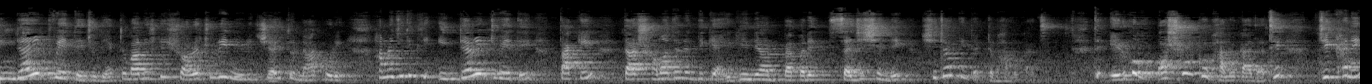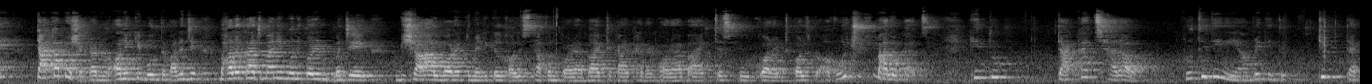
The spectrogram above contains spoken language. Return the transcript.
ইনডাইরেক্ট ওয়েতে যদি একটা মানুষকে সরাসরি নিরুৎসাহিত না করে, আমরা যদি ইনডাইরেক্ট ওয়েতে তাকে তার সমাধানের দিকে এগিয়ে নেওয়ার ব্যাপারে সাজেশন দিই, সেটাও কিন্তু একটা ভালো কাজ। তো এরকম অসংখ্য ভালো কাজ আছে, যেখানে টাকা পয়সা, কারণ অনেকে বলতে পারে যে ভালো কাজ মানে মনে করেন যে বিশাল বড় একটা মেডিকেল কলেজ স্থাপন করা বা একটা কারখানা করা বা একটা স্কুল করা, একটা কলেজ অবশ্যই ভালো কাজ। কিন্তু টাকা ছাড়াও প্রতিদিনই আমরা কিন্তু টুকটাক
